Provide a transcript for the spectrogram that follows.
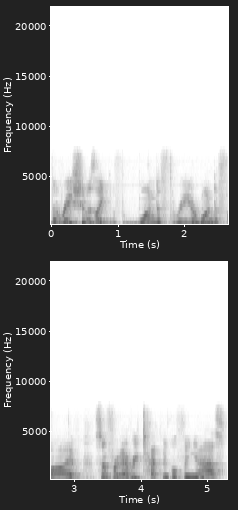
the ratio is like one to three or one to five. So for every technical thing you ask,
